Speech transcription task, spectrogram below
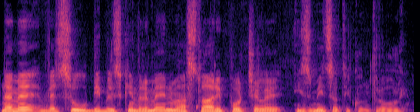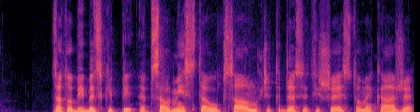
Naime, već su u biblijskim vremenima stvari počele izmicati kontroli. Zato biblijski psalmista u psalmu 46. kaže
